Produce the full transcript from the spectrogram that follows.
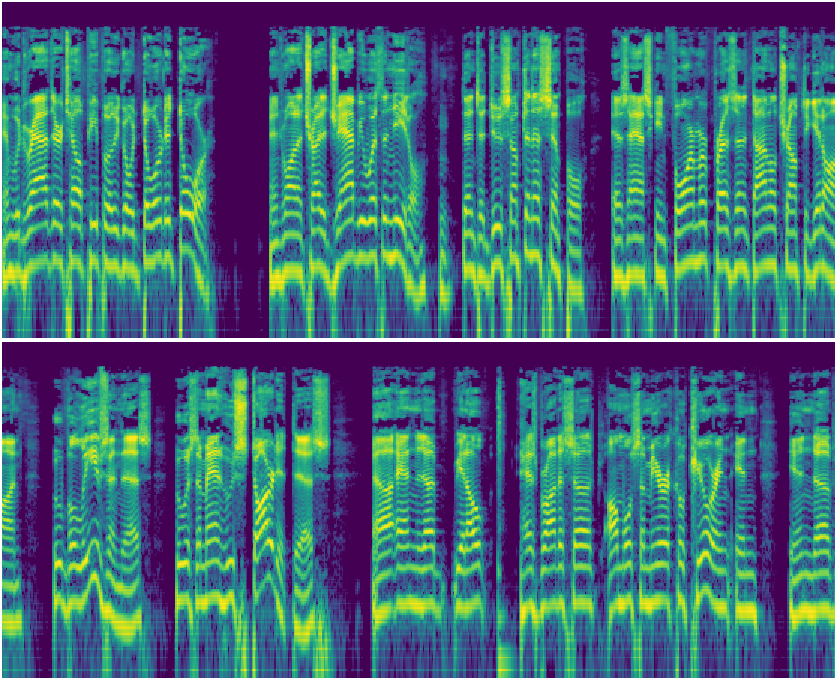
and would rather tell people to go door to door and want to try to jab you with a needle than to do something as simple as asking former President Donald Trump to get on, who believes in this, who was the man who started this, uh, and uh, you know has brought us uh, almost a miracle cure in in in uh,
